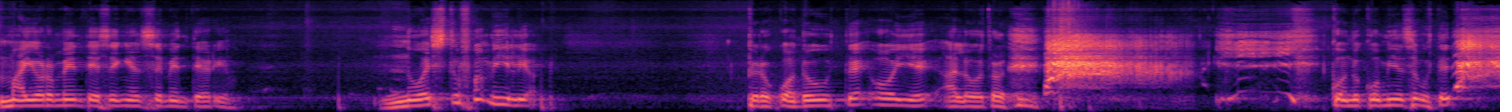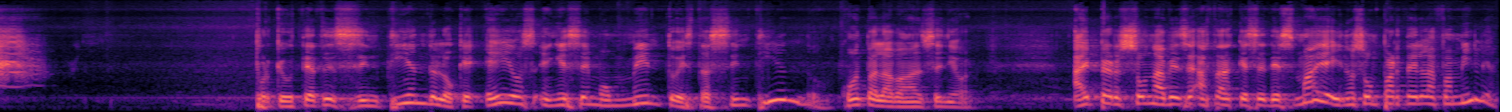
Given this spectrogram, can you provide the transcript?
mayormente es en el cementerio. No es tu familia. Pero cuando usted oye al otro, ¡ah! cuando comienza usted, ¡ah! porque usted está sintiendo lo que ellos en ese momento están sintiendo. ¿Cuánto alaban al Señor? Hay personas a veces hasta que se desmayan y no son parte de la familia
